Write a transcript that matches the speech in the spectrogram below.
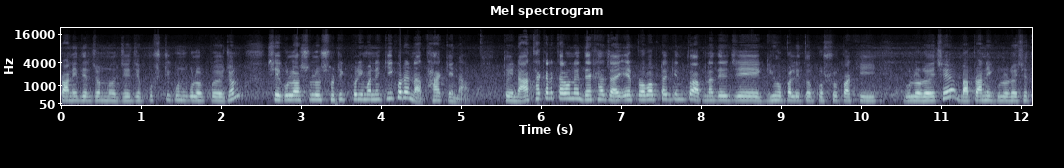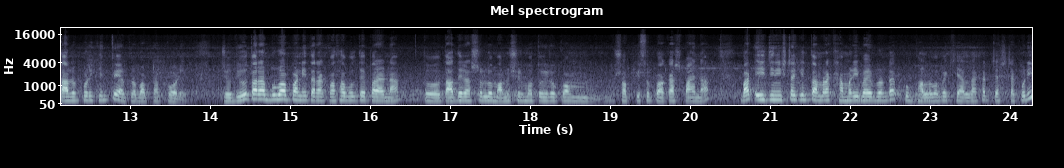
প্রাণীদের জন্য যে যে পুষ্টিগুণগুলোর প্রয়োজন, সেগুলো আসলে সঠিক পরিমাণে কি করে না, থাকে না। তো এই না থাকার কারণে দেখা যায় এর প্রভাবটা কিন্তু আপনাদের যে গৃহপালিত পশু পাখিগুলো রয়েছে বা প্রাণীগুলো রয়েছে, তার উপরে কিন্তু এর প্রভাবটা পড়ে। যদিও তারা বুড়া প্রাণী তারা কথা বলতে পারে না। তো তাদের আসলে মানুষের মতো এরকম সব কিছু প্রকাশ পায় না। বাট এই জিনিসটা কিন্তু আমরা খামারি ভাই বোনরা খুব ভালোভাবে খেয়াল রাখার চেষ্টা করি।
